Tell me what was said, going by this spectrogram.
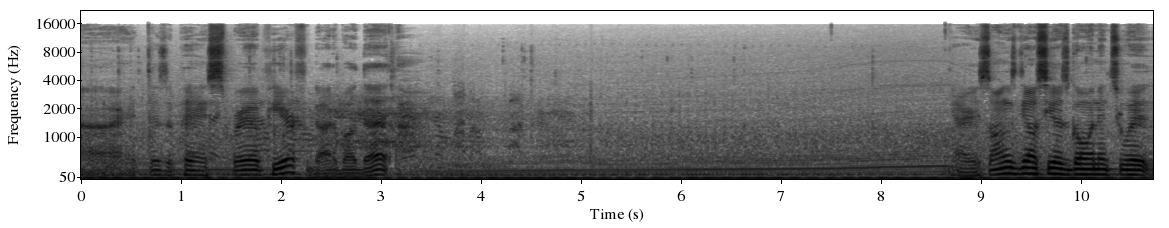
Alright, there's a paint spray up here. Forgot about that. Alright, as long as they don't see us going into it,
